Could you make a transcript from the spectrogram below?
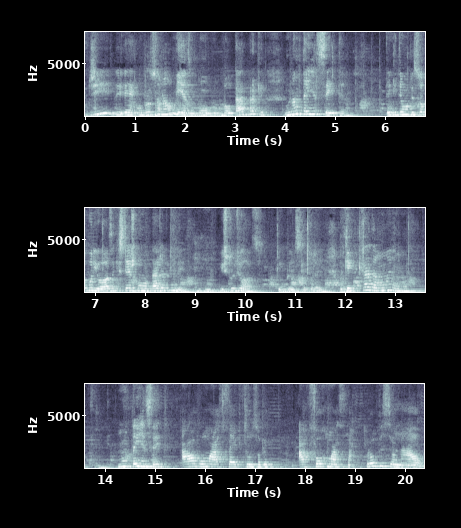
de, é, um profissional mesmo, voltado para aquilo. Não tem receita tem que ter uma pessoa curiosa que esteja com vontade de aprender. Uhum. Estudiosa. Eu penso que é por aí. Porque cada um é um. Não tem receita. Há algum aspecto sobre a formação profissional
